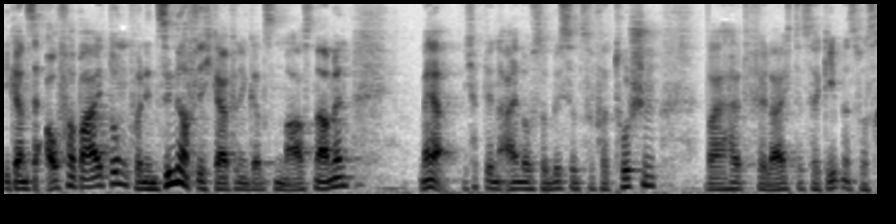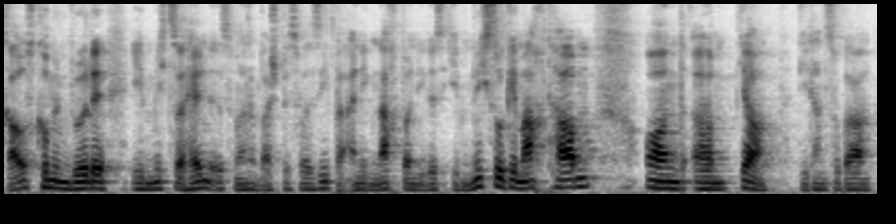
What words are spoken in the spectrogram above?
die ganze Aufarbeitung von den Sinnhaftigkeit von den ganzen Maßnahmen naja, ich habe den Eindruck, so ein bisschen zu vertuschen, weil halt vielleicht das Ergebnis, was rauskommen würde, eben nicht so hell ist, man beispielsweise sieht bei einigen Nachbarn, die das eben nicht so gemacht haben und ähm, ja, die dann sogar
